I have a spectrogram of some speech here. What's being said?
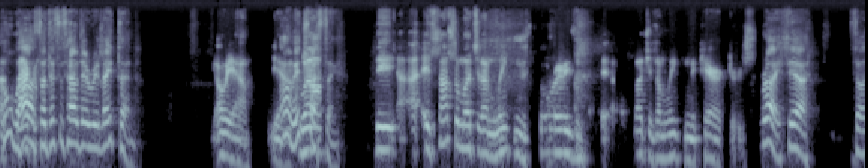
Oh, wow. so this is how they relate then? Oh, yeah. Yeah. Oh, interesting. Well, the uh, it's not so much that I'm linking the stories as much as I'm linking the characters. Right. Yeah. So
